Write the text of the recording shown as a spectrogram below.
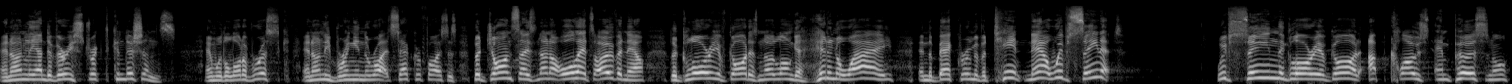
and only under very strict conditions and with a lot of risk and only bringing the right sacrifices. But John says, no, no, all that's over now. The glory of God is no longer hidden away in the back room of a tent. Now we've seen it. We've seen the glory of God up close and personal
